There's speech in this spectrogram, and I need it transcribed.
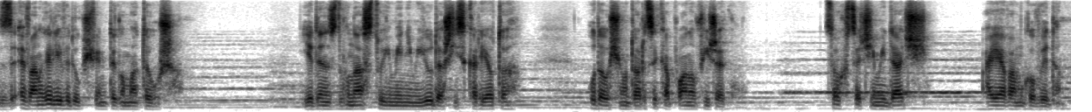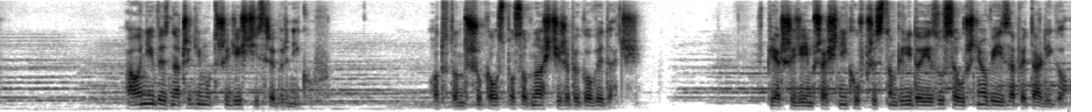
Z Ewangelii według świętego Mateusza. Jeden z dwunastu imieniem Judasz Iskariota udał się do arcykapłanów i rzekł: Co chcecie mi dać, a ja wam go wydam. A oni wyznaczyli mu trzydzieści srebrników. Odtąd szukał sposobności, żeby go wydać. W pierwszy dzień prześników przystąpili do Jezusa uczniowie i zapytali go:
